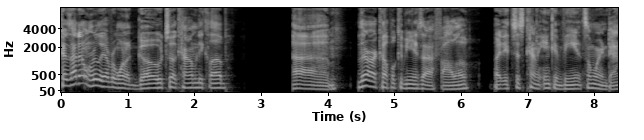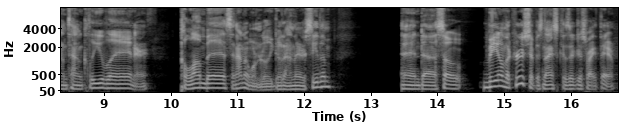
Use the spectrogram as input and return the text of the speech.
because I don't really ever want to go to a comedy club um, there are a couple comedians that I follow, but it's just kind of inconvenient somewhere in downtown Cleveland or Columbus, and I don't want to really go down there to see them. And uh, so being on the cruise ship is nice because they're just right there.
